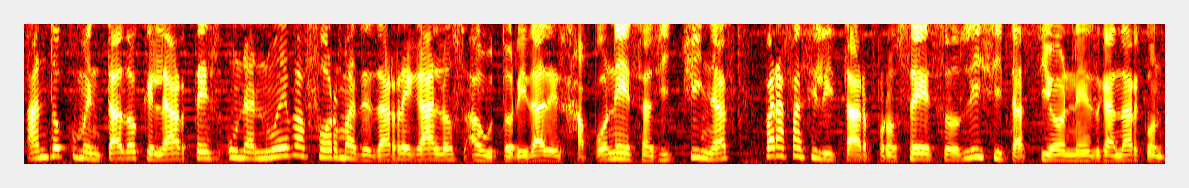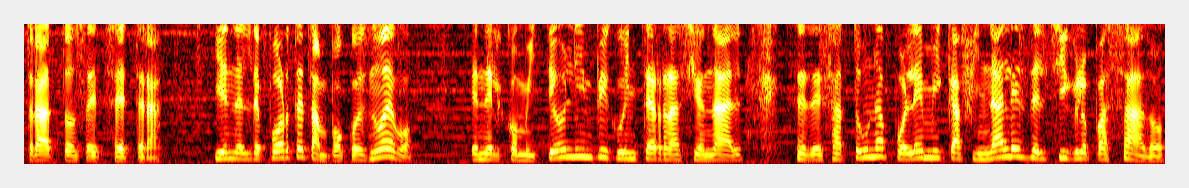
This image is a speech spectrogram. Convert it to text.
han documentado que el arte es una nueva forma de dar regalos a autoridades japonesas y chinas para facilitar procesos, licitaciones, ganar contratos, etc. Y en el deporte tampoco es nuevo. En el Comité Olímpico Internacional se desató una polémica a finales del siglo pasado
